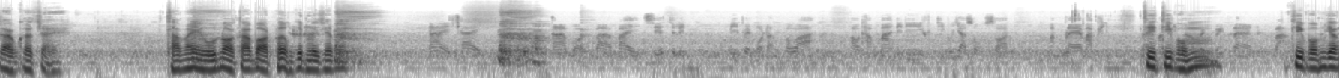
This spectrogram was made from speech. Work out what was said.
ครับเข้าใจทำให้หูหนวกตาบอดเพิ่มขึ้นเลยใช่ไหมใช่ใช่ตาบอดบ้าใบเสียจริตมีไปหมดอะเพราะว่าเอาธรรมะดีๆ ที่พระเจ้าทรงสอนมาแปลมาผิดที่ที่ผมแปลาผิดแล้วเอาไปเผยแพร่เนี่ยบาปที่ผมยัง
